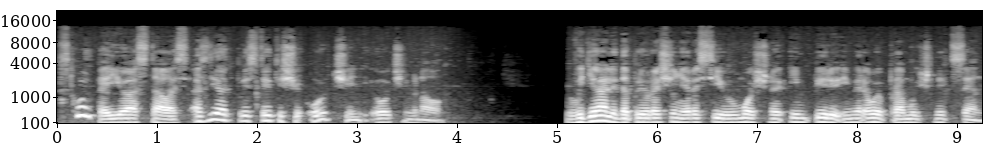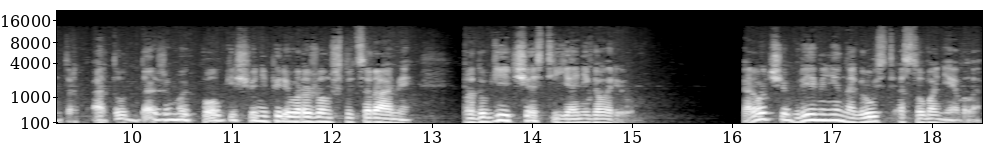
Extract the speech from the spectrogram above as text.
Сколько ее осталось, а сделать предстоит еще очень и очень много. В идеале до превращения России в мощную империю и мировой промышленный центр. А тут даже мой полк еще не переворожен штуцерами. Про другие части я не говорю. Короче, времени на грусть особо не было.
